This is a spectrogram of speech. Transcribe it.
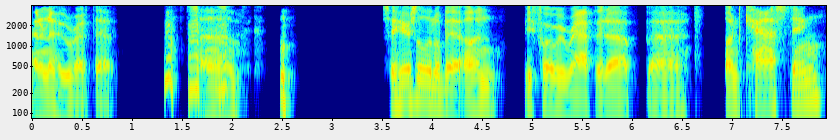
I don't know who wrote that. Um, so here's a little bit on, before we wrap it up, uh, on casting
